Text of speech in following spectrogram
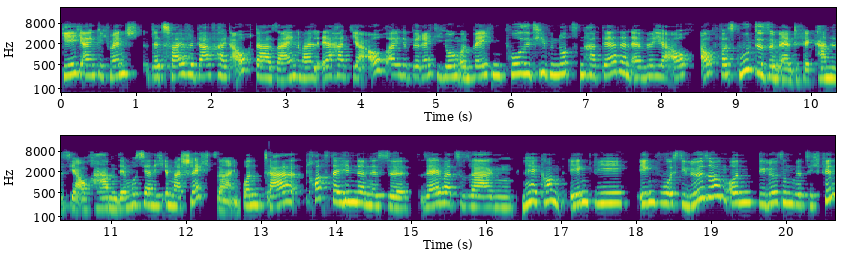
gehe ich eigentlich, Mensch, der Zweifel darf halt auch da sein, weil er hat ja auch eine Berechtigung und welchen positiven Nutzen hat der denn? Er will ja auch, auch was Gutes im Endeffekt, kann es ja auch haben. Der muss ja nicht immer schlecht sein. Und da trotz der Hindernisse selber zu sagen, nee, komm, irgendwie, irgendwo ist die Lösung und die Lösung wird sich finden,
